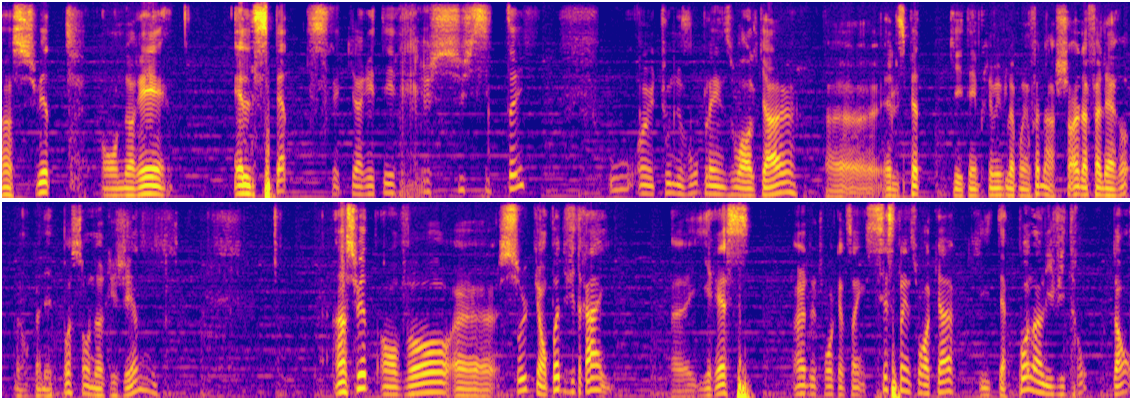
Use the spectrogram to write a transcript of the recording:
ensuite, on aurait Elspeth qui, serait, qui aurait été ressuscité ou un tout nouveau Planeswalker. Euh, Elspeth qui a été imprimé pour la première fois dans Shard of Alera, mais on ne connaît pas son origine. Ensuite, on va euh, ceux qui n'ont pas de vitrail. Euh, il reste 1, 2, 3, 4, 5, 6 Planeswalkers qui n'étaient pas dans les vitraux, dont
